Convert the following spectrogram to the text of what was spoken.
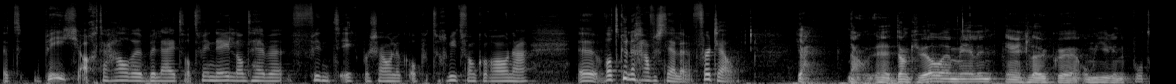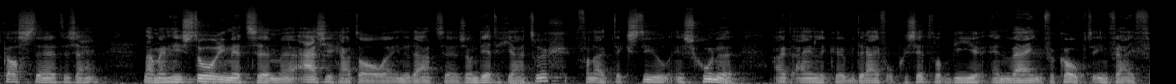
het beetje achterhaalde beleid wat we in Nederland hebben, vind ik persoonlijk op het gebied van corona, wat kunnen gaan versnellen. Vertel. Ja, nou, uh, dankjewel uh, Merlin. Erg leuk uh, om hier in de podcast te zijn. Nou, mijn historie met um, Azië gaat al inderdaad zo'n 30 jaar terug. Vanuit textiel en schoenen uiteindelijk bedrijf opgezet wat bier en wijn verkoopt in vijf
